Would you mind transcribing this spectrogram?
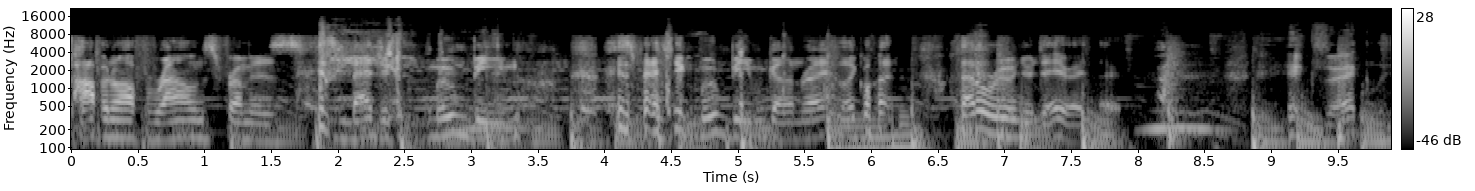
popping off rounds from his his magic moonbeam, his magic moonbeam gun, right? Like what? That'll ruin your day right there. exactly.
